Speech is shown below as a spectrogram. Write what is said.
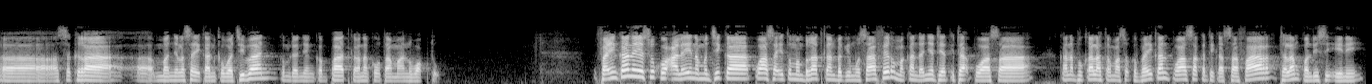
uh, segera uh, menyelesaikan kewajiban. Kemudian yang keempat karena keutamaan waktu. Fa'inkana yasuku alaih, namun jika puasa itu memberatkan bagi musafir, maka hendaknya dia tidak puasa. Karena bukalah termasuk kebaikan puasa ketika safar dalam kondisi ini.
